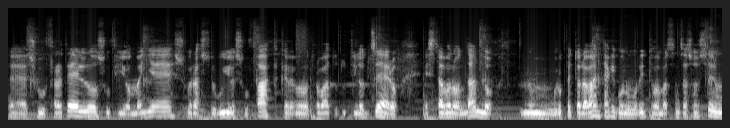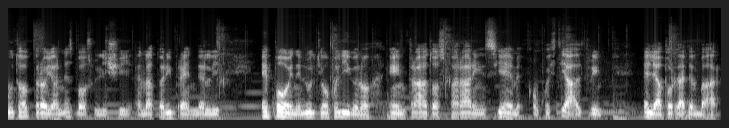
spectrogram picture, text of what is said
eh, su Fratello, su Fio Maillet, su Rastroguio e su Fac che avevano trovato tutti lo zero e stavano andando un gruppetto davanti anche con un ritmo abbastanza sostenuto, però Johannes Bo sugli sci è andato a riprenderli e poi nell'ultimo poligono è entrato a sparare insieme con questi altri e li ha portati al bar.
